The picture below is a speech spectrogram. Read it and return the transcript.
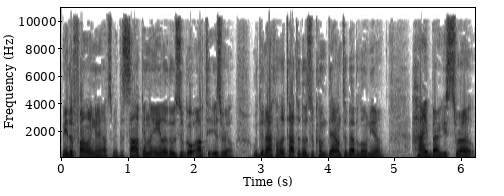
made the following announcement: The Salkin Laela, those who go up to Israel, Udanachna Latata, those who come down to Babylonia, Hi Bar Yisrael.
